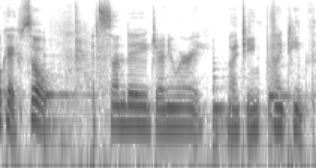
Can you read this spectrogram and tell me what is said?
Okay, so it's Sunday, January 19th. 19th.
